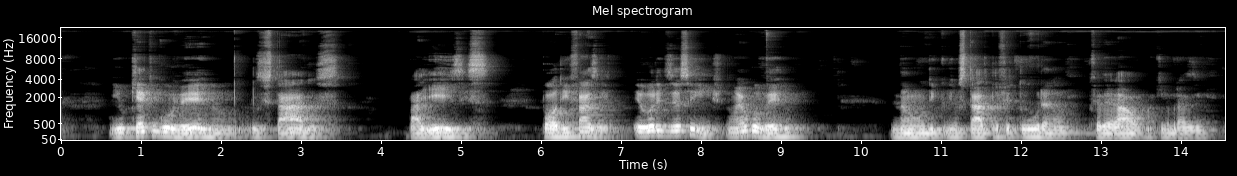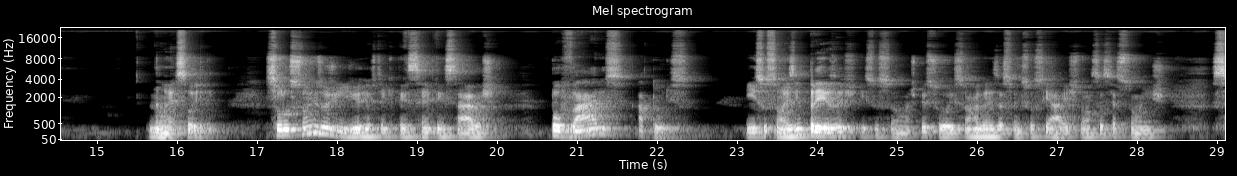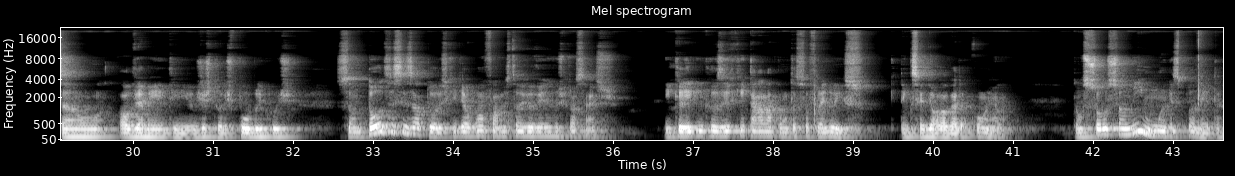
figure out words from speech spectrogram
e o que é que o governo, os estados, países podem fazer? Eu vou lhe dizer o seguinte: não é o governo, não de, de um estado, prefeitura, federal aqui no Brasil, não é só ele. Soluções hoje em dia já têm que ser pensadas por vários atores Isso são as empresas, isso são as pessoas, são organizações sociais, são associações, são, obviamente, os gestores públicos, são todos esses atores que de alguma forma estão envolvidos nos processos. Inclusive quem está lá na ponta sofrendo isso, que tem que ser dialogado com ela. Então, solução nenhuma nesse planeta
